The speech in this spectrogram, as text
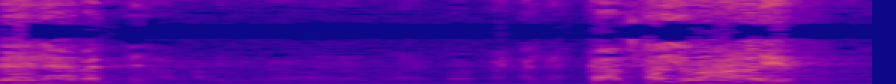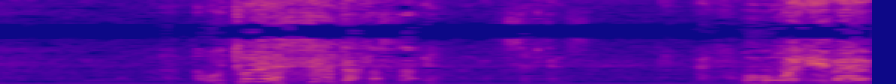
إيه الهبل ده؟ بقى مصلي ورايا. وتقول لي يا الشيخ انت بتصلي وهو الإمام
